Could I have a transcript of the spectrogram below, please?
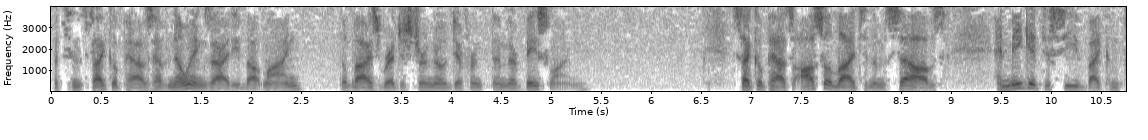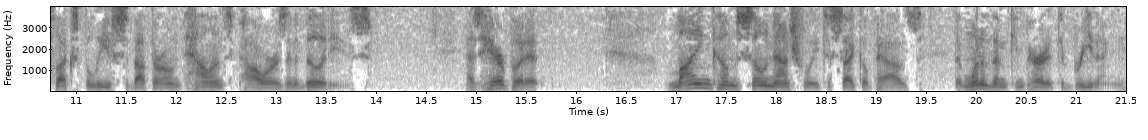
but since psychopaths have no anxiety about lying, the lies register no different than their baseline. Psychopaths also lie to themselves and may get deceived by complex beliefs about their own talents, powers, and abilities. As Hare put it, lying comes so naturally to psychopaths that one of them compared it to breathing.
